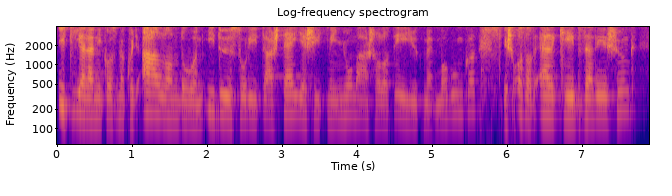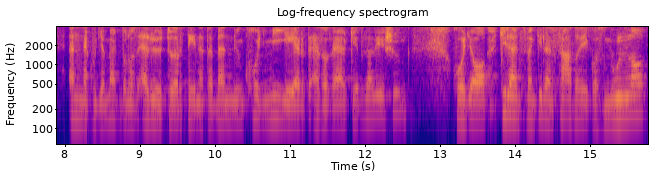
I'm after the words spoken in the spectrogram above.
Itt jelenik az meg, hogy állandóan időszorítás, teljesítmény nyomás alatt éljük meg magunkat, és az az elképzelésünk, ennek ugye megvan az előtörténete bennünk, hogy miért ez az elképzelésünk, hogy a 99% az nulla,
